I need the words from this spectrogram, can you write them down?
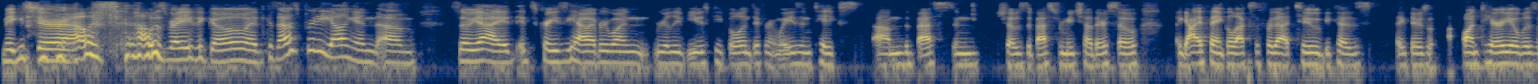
making sure I was I was ready to go, and because I was pretty young and um, so yeah, it, it's crazy how everyone really views people in different ways and takes um, the best and shows the best from each other. So like I thank Alexa for that too because like there's Ontario was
